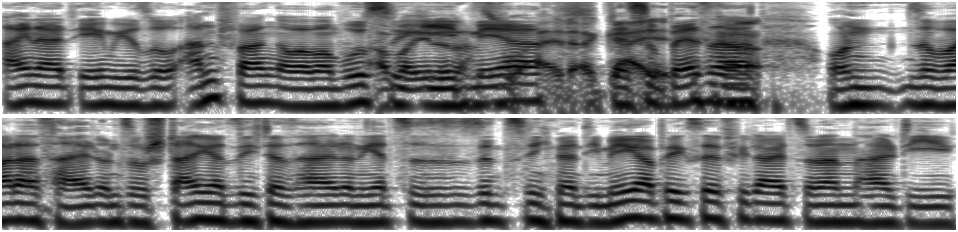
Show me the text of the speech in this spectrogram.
Einheit irgendwie so anfangen, aber man wusste, Aber je dachte so, mehr, Alter, desto besser. Ja. Und so war das halt. Und so steigert sich das halt. Und jetzt sind es nicht mehr die Megapixel vielleicht, sondern halt die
